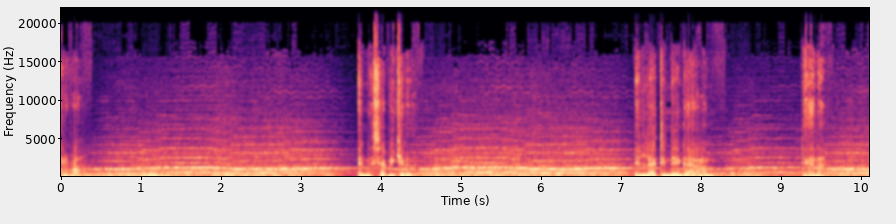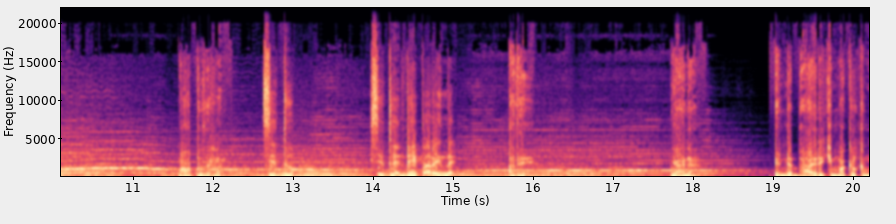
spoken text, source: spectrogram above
പ്രഭ എന്നെ ശപിക്കരുത്. എല്ലാറ്റിന്റെയും കാരണം ഞാനാ. മാപ്പ് തരണം. സിദ്ധു സിദ്ധു എന്തേ പറയുന്നത് അതെ ഞാനാ എന്റെ ഭാര്യയ്ക്കും മക്കൾക്കും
